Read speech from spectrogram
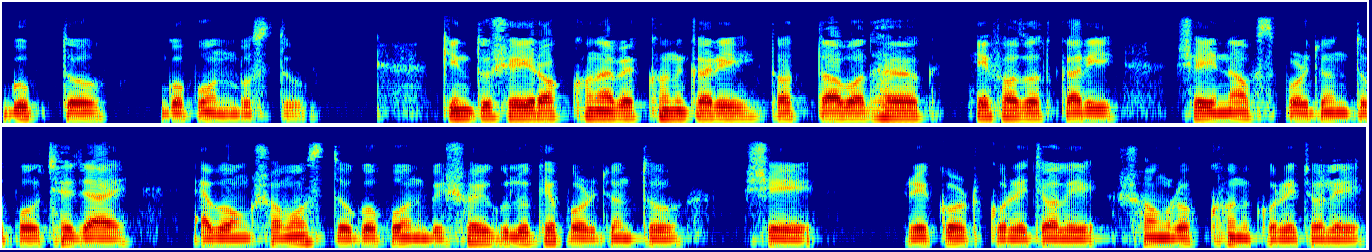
গুপ্ত গোপন বস্তু। কিন্তু সেই রক্ষণাবেক্ষণকারী, তত্ত্বাবধায়ক, হেফাজতকারী সেই নফস পর্যন্ত পৌঁছে যায় এবং সমস্ত গোপন বিষয়গুলোকে পর্যন্ত সে রেকর্ড করে চলে, সংরক্ষণ করে চলে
